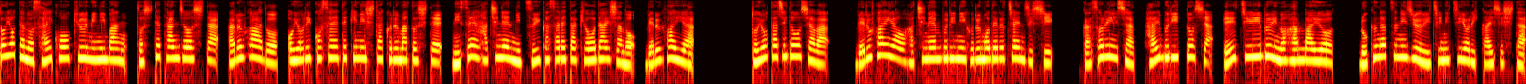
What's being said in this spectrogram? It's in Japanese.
トヨタの最高級ミニバンとして誕生したアルファードをより個性的にした車として2008年に追加された兄弟車のベルファイア。トヨタ自動車はベルファイアを8年ぶりにフルモデルチェンジし、ガソリン車、ハイブリッド車、HEV の販売を6月21日より開始した。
